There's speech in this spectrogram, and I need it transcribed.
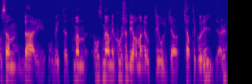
och sen, det här är oviktigt, men hos människor så delar man upp det i olika kategorier.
